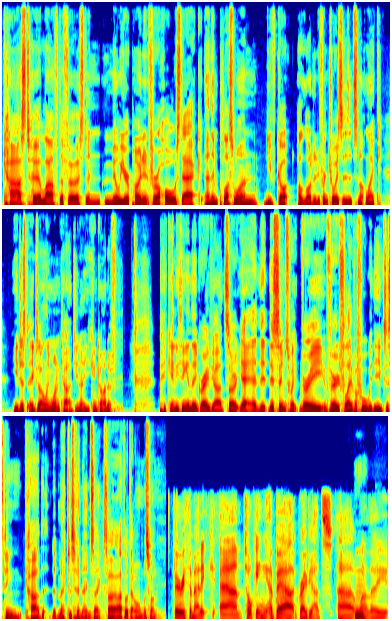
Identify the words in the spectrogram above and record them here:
cast her laughter first and mill your opponent for a whole stack and then plus one, you've got a lot of different choices. It's not like you're just exiling one card. You know, you can kind of pick anything in their graveyard. So yeah, th- this seems sweet. Very, very flavorful with the existing card that, that matches her namesake. So I thought that one was fun. Very thematic. Um, talking about graveyards, uh, Hmm. one of the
